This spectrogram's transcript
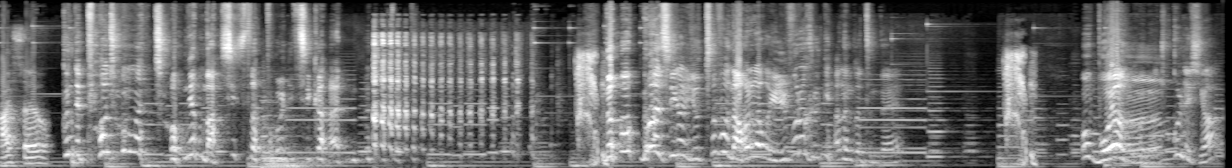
맛있어요. 근데 표정은 전혀 맛있어 보이지가 않는데 너, 너 지금 유튜브 나오려고 일부러 그렇게 하는 것 같은데 어 뭐야 그거 초콜릿이야?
